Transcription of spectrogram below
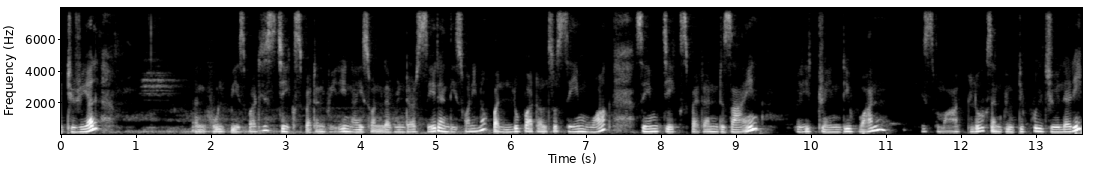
material and full base part is checks pattern very nice one lavender shade and this one you know pallu part also same work same checks pattern design very trendy one smart looks and beautiful jewelry.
